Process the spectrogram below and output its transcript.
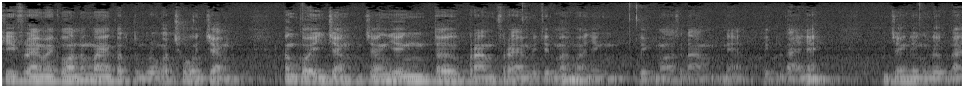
key frame ឲ្យគាត់ហ្នឹងមកគាត់តម្រង់គាត់ឈរអញ្ចឹងអង្គុយអញ្ចឹងអញ្ចឹងយើងទៅ5 frame មួយទៀតមកបាទយើង click មកស្ដាំនេះ click ដៃណាអញ្ចឹងយើងលើកដៃ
